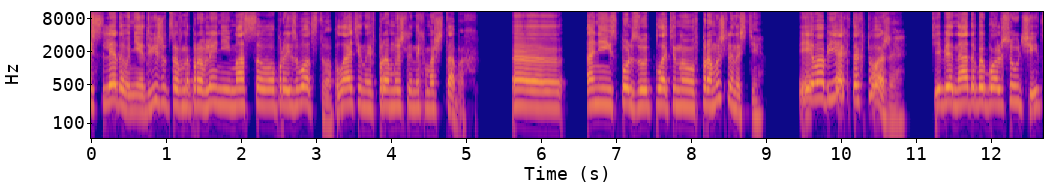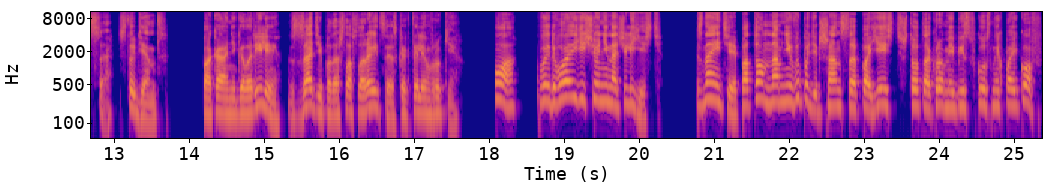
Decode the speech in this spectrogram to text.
Исследования движутся в направлении массового производства платины в промышленных масштабах. Э, они используют платину в промышленности? И в объектах тоже. Тебе надо бы больше учиться, студент. Пока они говорили, сзади подошла Флорейция с коктейлем в руке. «О, вы двое еще не начали есть. Знаете, потом нам не выпадет шанса поесть что-то, кроме безвкусных пайков.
